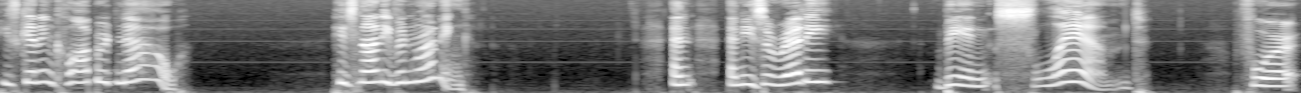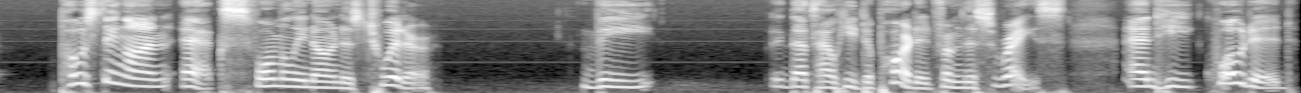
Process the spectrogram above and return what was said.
He's getting clobbered now. He's not even running. And and he's already being slammed for posting on X, formerly known as Twitter, the that's how he departed from this race. And he quoted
